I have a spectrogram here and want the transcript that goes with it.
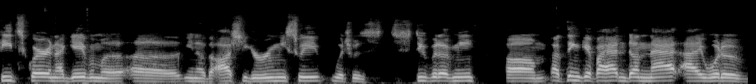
feet square, and I gave him a, a you know the Ashigurumi sweep, which was stupid of me. Um, I think if I hadn't done that, I would have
